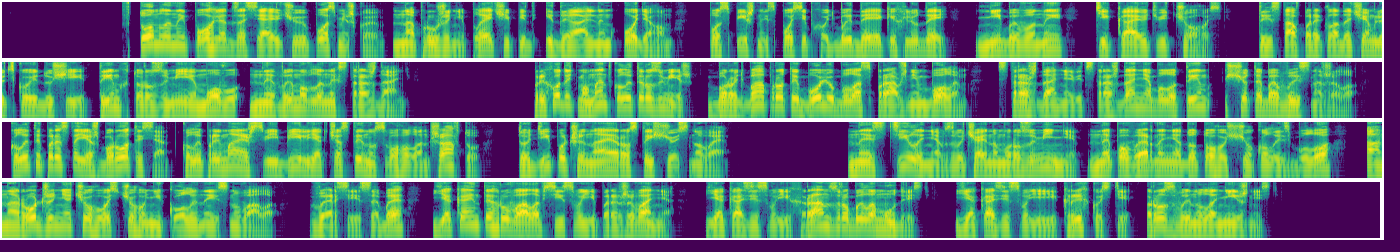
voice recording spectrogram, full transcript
Втомлений погляд за сяючою посмішкою, напружені плечі під ідеальним одягом, поспішний спосіб ходьби деяких людей, ніби вони тікають від чогось. Ти став перекладачем людської душі, тим, хто розуміє мову невимовлених страждань. Приходить момент, коли ти розумієш, боротьба проти болю була справжнім болем, страждання від страждання було тим, що тебе виснажило. Коли ти перестаєш боротися, коли приймаєш свій біль як частину свого ландшафту, тоді починає рости щось нове. Не зцілення в звичайному розумінні, не повернення до того, що колись було, а народження чогось, чого ніколи не існувало, версії себе, яка інтегрувала всі свої переживання, яка зі своїх ран зробила мудрість, яка зі своєї крихкості розвинула ніжність.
